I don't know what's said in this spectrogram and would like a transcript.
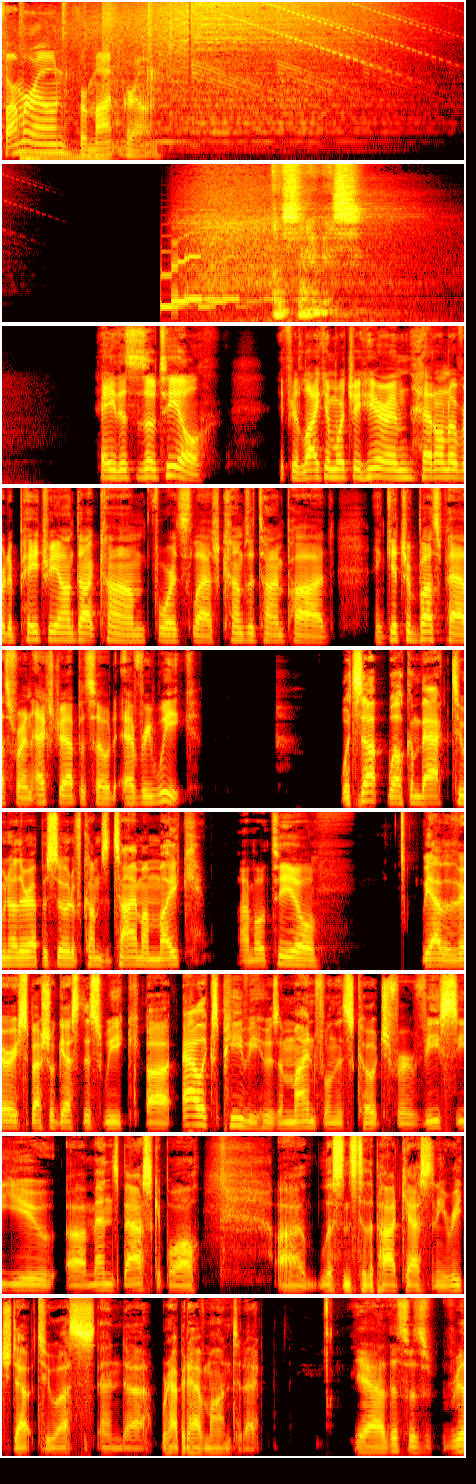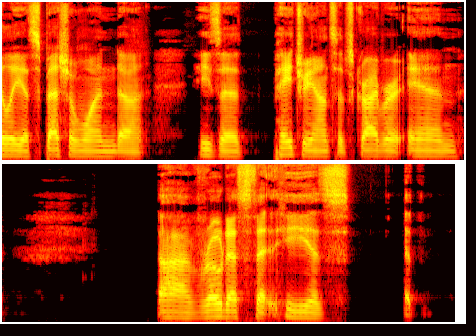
farmer owned, Vermont grown. Osiris. Hey, this is Oteil. If you're liking what you're hearing, head on over to patreon.com forward slash comes a time pod and get your bus pass for an extra episode every week. What's up? Welcome back to another episode of Comes a Time. I'm Mike. I'm Oteil. We have a very special guest this week, uh, Alex Peavey, who's a mindfulness coach for VCU uh, men's basketball. Uh, listens to the podcast and he reached out to us, and uh, we're happy to have him on today. Yeah, this was really a special one. Uh, he's a Patreon subscriber and uh, wrote us that he is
